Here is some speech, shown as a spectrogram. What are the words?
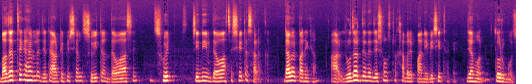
বাজার থেকে আনলে যেটা আর্টিফিশিয়াল সুইটার দেওয়া আছে সুইট চিনি দেওয়া আছে, সেটা ছাড়া খান। ডাবের পানি খান। আর রোজার দিনে যে সমস্ত খাবারে পানি বেশি থাকে, যেমন তরমুজ,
